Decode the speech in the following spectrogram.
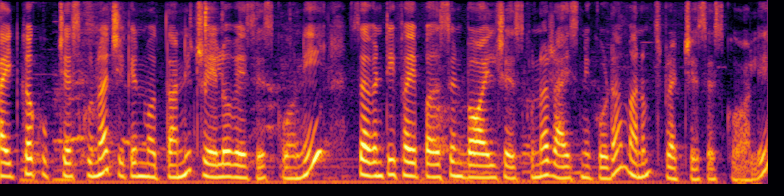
లైట్గా కుక్ చేసుకున్న చికెన్ మొత్తాన్ని ట్రేలో వేసేసుకొని సెవెంటీ ఫైవ్ పర్సెంట్ బాయిల్ చేసుకున్న రైస్ని కూడా మనం స్ప్రెడ్ చేసేసుకోవాలి.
